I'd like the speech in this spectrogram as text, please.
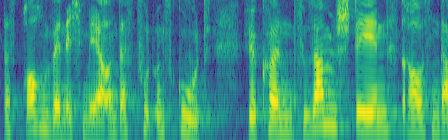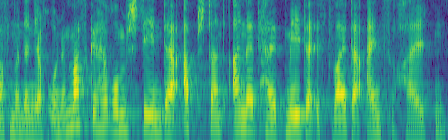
Das brauchen wir nicht mehr und das tut uns gut. Wir können zusammenstehen. Draußen darf man dann ja auch ohne Maske herumstehen. Der Abstand anderthalb Meter ist weiter einzuhalten.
